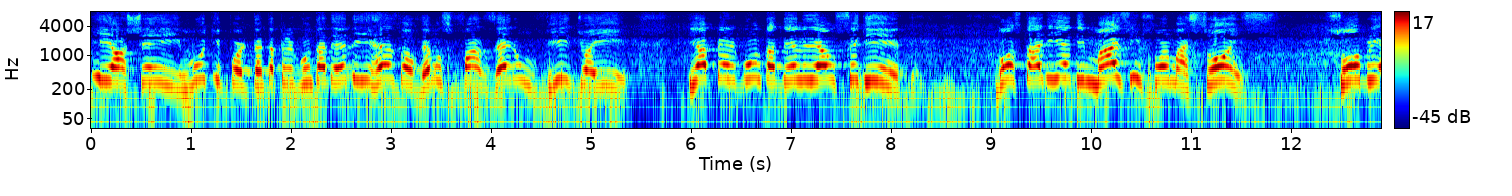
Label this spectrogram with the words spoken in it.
E eu achei muito importante a pergunta dele e resolvemos fazer um vídeo aí. E a pergunta dele é o seguinte: Gostaria de mais informações sobre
